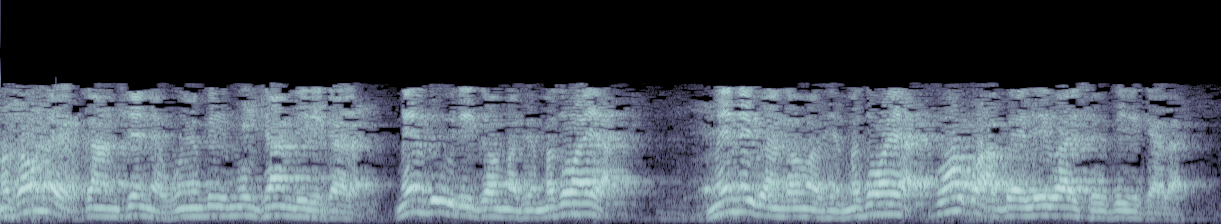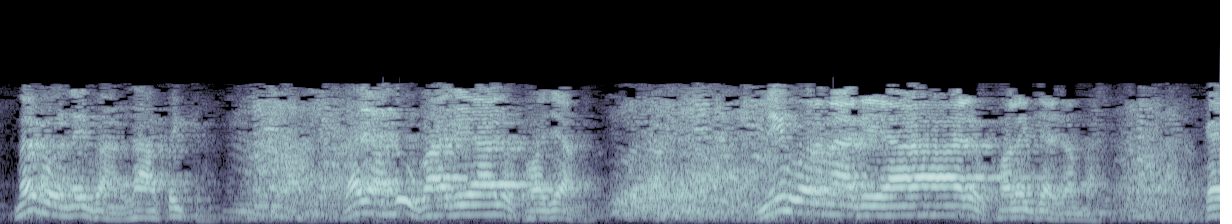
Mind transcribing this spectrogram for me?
မကောင်းတဲ့ကံဖြစ်နေဝင်ပြီးမှုချမ်းပြီးဒီကရမင်းသူ့ဒီကောင်းမှဖြစ်မသွားရ မင်းနိဗ္ဗာန်ကောင်းမှဖြစ်မသွားရသွားกว่าပဲလေးပါဆိုပြီးဒီကရမဲ့ဖို့နိဗ္ဗာန်လာပိတ်တယ်ဒါကြောင့်သူ့ဘာတရားလို့ခေါ်ကြမလဲနိဝရဏတရားလို့ခေါ်လိုက်ကြကြမှာကဲ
